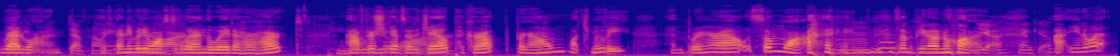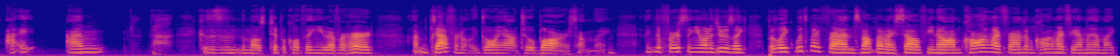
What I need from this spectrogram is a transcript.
red Drinking wine. definitely. If anybody Pinot wants to learn the way to her heart, Pinot after she gets out of jail, pick her up, bring her home, watch a movie, and bring her out with some wine, Mhm. some Pinot Noir. Yeah, thank you. I, you know what? I I'm because this isn't the most typical thing you've ever heard. I'm definitely going out to a bar or something. I think the first thing you want to do is like, but like with my friends, not by myself. You know, I'm calling my friends, I'm calling my family. I'm like,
